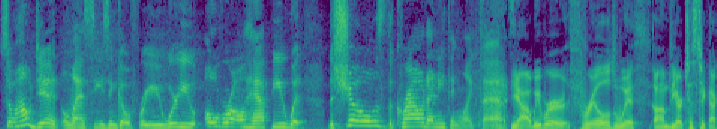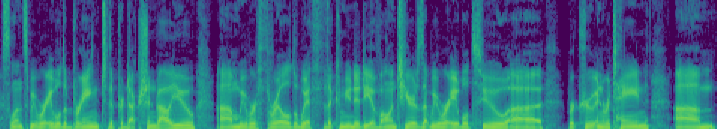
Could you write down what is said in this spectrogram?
So, how did last season go for you? Were you overall happy with the shows, the crowd, anything like that? Yeah, we were thrilled with um, the artistic excellence we were able to bring to the production value. Um, we were thrilled with the community of volunteers that we were able to uh, recruit and retain. Um,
